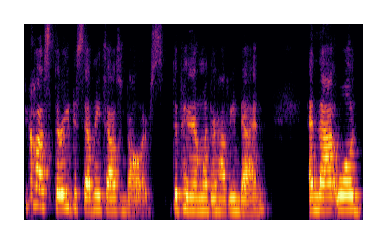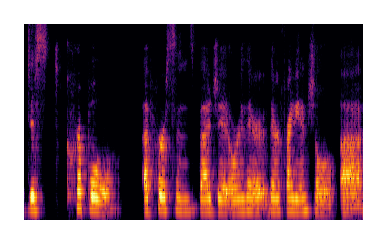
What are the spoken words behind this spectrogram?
It costs thirty to seventy thousand dollars, depending on what they're having done, and that will just cripple a person's budget or their their financial uh,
